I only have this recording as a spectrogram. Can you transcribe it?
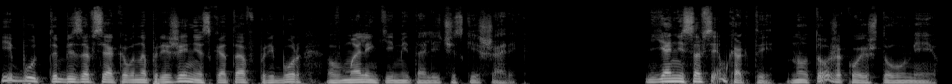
и, будто безо всякого напряжения, скотав прибор в маленький металлический шарик. «Я не совсем как ты, но тоже кое-что умею».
